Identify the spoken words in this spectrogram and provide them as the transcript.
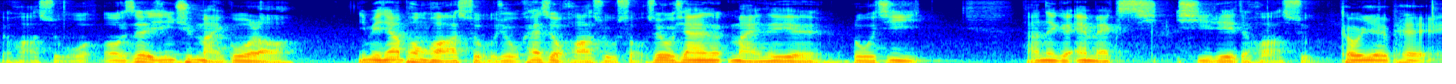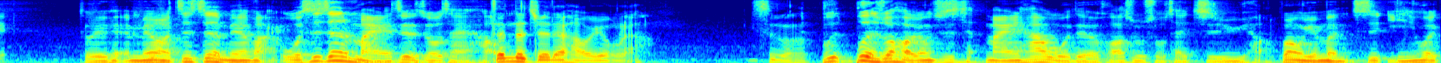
这个滑鼠我我这已经去买过了哦。你每天要碰滑鼠，我就开始有滑鼠手，所以我现在买那个罗技，它那个 MX 系列的滑鼠。投业配，投业配没有了，这真的没办法，我是真的买了这个之后才好，真的觉得好用了，是吗？不，不能说好用，就是买了它我的滑鼠手才治愈好，不然我原本是已经会，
